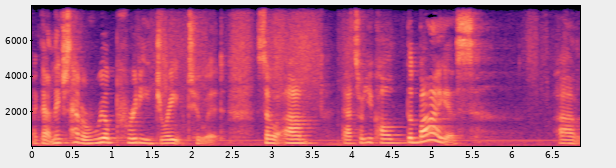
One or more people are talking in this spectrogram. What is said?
like that. And they just have a real pretty drape to it. So um, that's what you call the bias uh,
